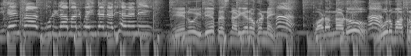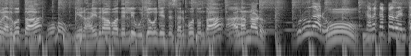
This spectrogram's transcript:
ఇదేంట్రా ఊరు ఇలా మారిపోయింది అని అడిగానండి. నేను ఇదే ప్రశ్న అడిగాను ఒకడిని వాడన్నాడు. ఊరు మాత్రం ఎదగొద్దా? మీరు హైదరాబాద్ వెళ్ళి ఉద్యోగం చేస్తే సరిపోతుందా? అని అన్నాడు. గురువుగారు ఊ, కనకట్ట వెంట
